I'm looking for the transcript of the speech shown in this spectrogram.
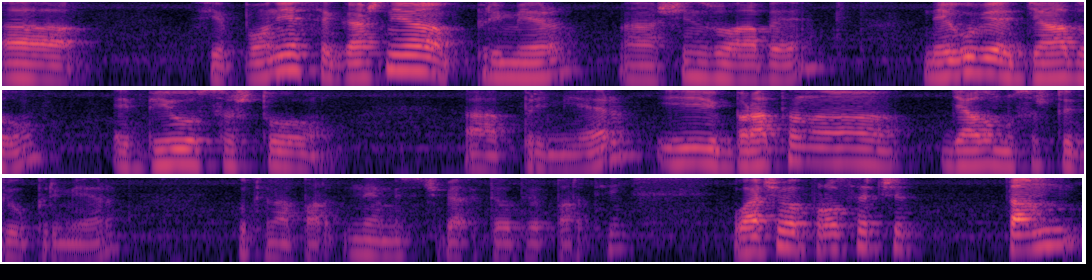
а, в Япония сегашния премьер а, Шинзо Абе, неговия дядо е бил също а, премьер и брата на дядо му също е бил премьер от една партия. Не, мисля, че бяха те от две партии. Обаче въпросът е, че там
